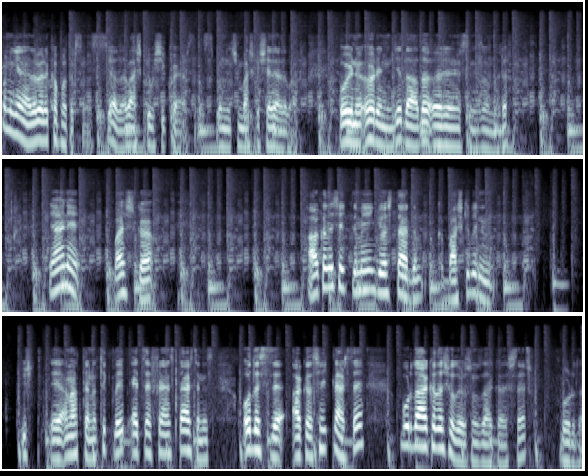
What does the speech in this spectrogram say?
Bunu genelde böyle kapatırsınız ya da başka bir şey koyarsınız. Bunun için başka şeyler de var. Oyunu öğrenince daha da öğrenirsiniz onları. Yani başka arkadaş eklemeyi gösterdim. Başka birinin üst e, anahtarına tıklayıp add a derseniz o da size arkadaş eklerse burada arkadaş oluyorsunuz arkadaşlar. Burada.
